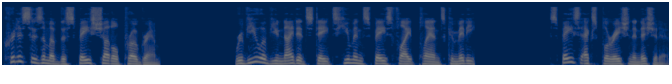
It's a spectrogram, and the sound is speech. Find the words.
Criticism of the Space Shuttle program. Review of United States Human Space Flight Plans Committee. Space Exploration Initiative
